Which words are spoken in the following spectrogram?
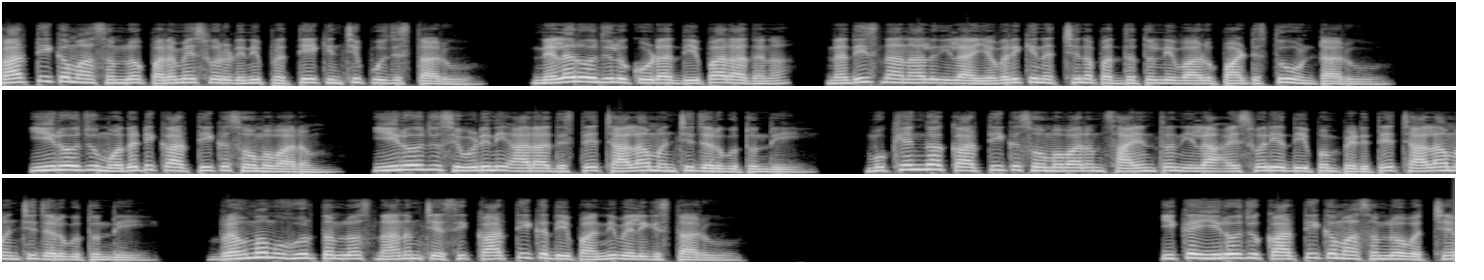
కార్తీక మాసంలో పరమేశ్వరుడిని ప్రత్యేకించి పూజిస్తారు. నెల రోజులు కూడా దీపారాధన నదీ స్నానాలు ఇలా ఎవరికి నచ్చిన పద్ధతుల్ని వారు పాటిస్తూ ఉంటారు. ఈరోజు మొదటి కార్తీక సోమవారం. ఈరోజు శివుడిని ఆరాధిస్తే చాలా మంచి జరుగుతుంది. ముఖ్యంగా కార్తీక సోమవారం సాయంత్రం ఇలా ఐశ్వర్య దీపం పెడితే చాలా మంచి జరుగుతుంది. బ్రహ్మ ముహూర్తంలో స్నానం చేసి కార్తీక దీపాన్ని వెలిగిస్తారు. ఇక ఈరోజు కార్తీక మాసంలో వచ్చే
